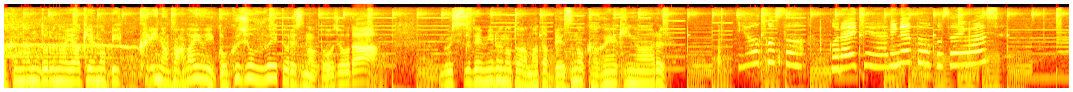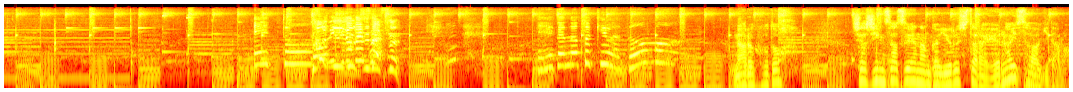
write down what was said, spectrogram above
100万ドルの夜景もびっくりなまばゆい極上ウェイトレスの登場だ。部室で見るのとはまた別の輝きがある。せようこそご来店ありがとうございます。えっと映画の時はどうも。なるほど。写真撮影なんか許したらえらい騒ぎだろ。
